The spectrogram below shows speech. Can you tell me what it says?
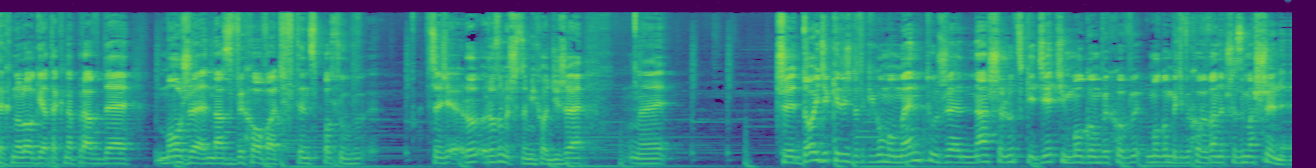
technologia tak naprawdę może nas wychować w ten sposób W sensie, ro, rozumiesz o co mi chodzi, że czy dojdzie kiedyś do takiego momentu, że nasze ludzkie dzieci mogą, mogą być wychowywane przez maszyny?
